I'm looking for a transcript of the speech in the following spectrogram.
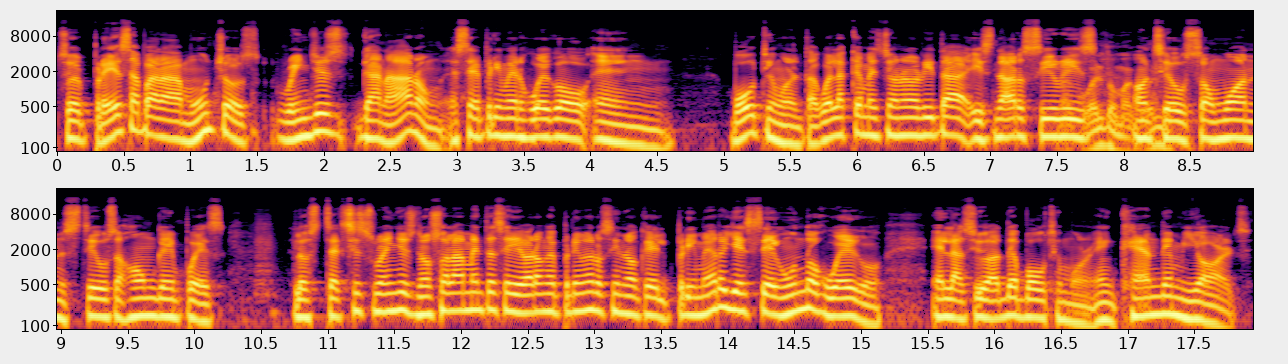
Sorpresa para muchos. Rangers ganaron ese primer juego en Baltimore. ¿Te acuerdas que mencioné ahorita? It's not a series until someone steals a home game. Pues los Texas Rangers no solamente se llevaron el primero, sino que el primero y el segundo juego en la ciudad de Baltimore, en Camden Yards.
